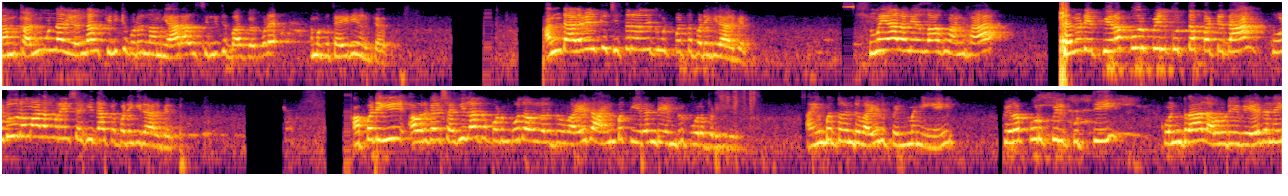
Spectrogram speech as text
நம் கண் முன்னால் இரண்டாவது கிழிக்கப்படும் நாம் யாராவது சிந்தித்து பார்க்க கூட நமக்கு தைரியம் இருக்காது. அந்த அளவிற்கு சித்திரவதைக்கு உட்படுத்தப்படுகிறார்கள். சுமையார் அலியல்லாஹு அன்ஹா தன்னுடைய பிறப்புறுப்பில் குத்தப்பட்டுதான் கொடூரமான முறையில் சகிதாக்கப்படுகிறார்கள் அப்படி அவர்கள் சகிதாக்கப்படும் போது அவர்களுக்கு வயது ஐம்பத்தி இரண்டு என்று கூறப்படுகிறது. ஐம்பத்தி ரெண்டு வயது பெண்மணியை பிறப்புறுப்பில் குத்தி கொன்றால் அவருடைய வேதனை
